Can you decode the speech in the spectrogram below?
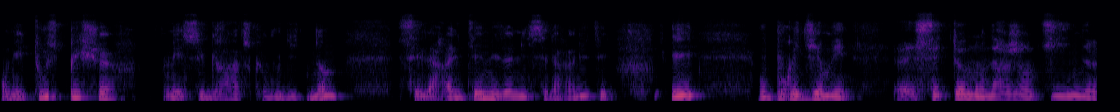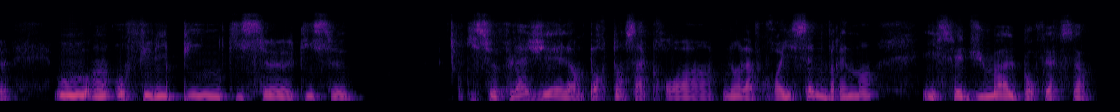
on est tous pécheurs. Mais c'est grave ce que vous dites. Non, c'est la réalité, mes amis, c'est la réalité. Et vous pourrez dire, mais euh, cet homme en Argentine euh, ou aux Philippines qui se, qui se qui se flagelle en portant sa croix. Non, la croix, il saigne vraiment et il se fait du mal pour faire ça.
